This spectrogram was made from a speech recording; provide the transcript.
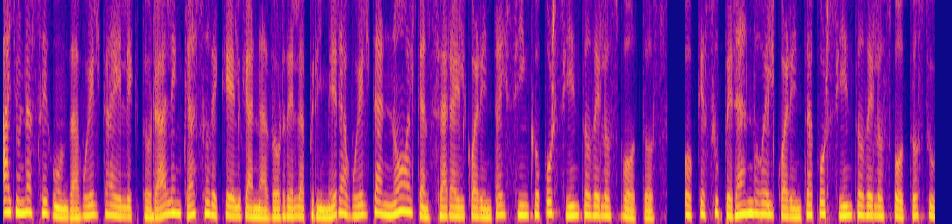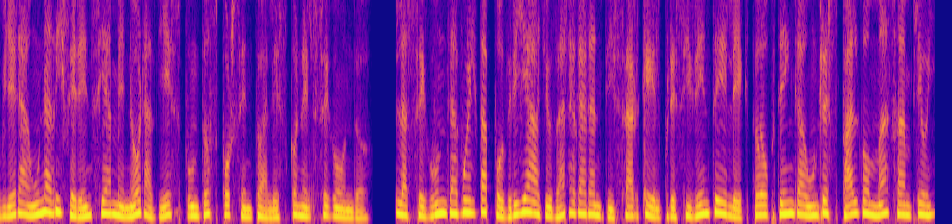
hay una segunda vuelta electoral en caso de que el ganador de la primera vuelta no alcanzara el 45% de los votos, o que superando el 40% de los votos tuviera una diferencia menor a 10 puntos porcentuales con el segundo. La segunda vuelta podría ayudar a garantizar que el presidente electo obtenga un respaldo más amplio y,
